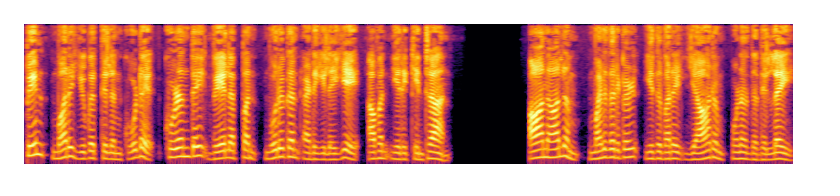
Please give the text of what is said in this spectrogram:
பின் மறு யுகத்திலும் கூட குழந்தை வேலப்பன் முருகன் அடியிலேயே அவன் இருக்கின்றான். ஆனாலும் மனிதர்கள் இதுவரை யாரும் உணர்ந்ததில்லை.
